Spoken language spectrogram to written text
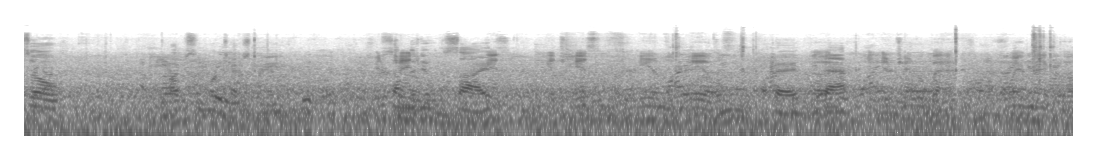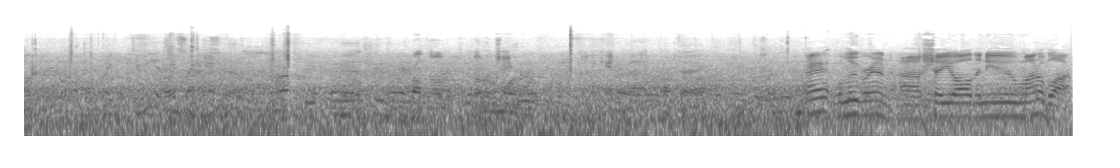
So, obviously more touchscreen. Something to do with the sides. It has M and L. Okay, back. Interchangeable back flare neck weld. Brought the lumbar chamber indicator back. Okay. All right, we'll move around. I'll show you all the new monoblock.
